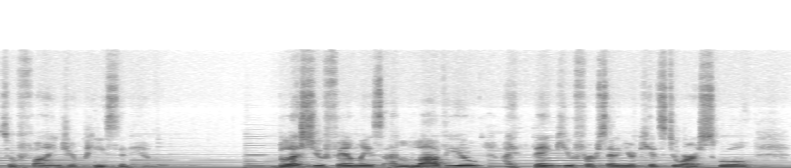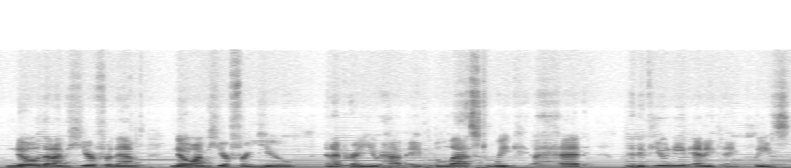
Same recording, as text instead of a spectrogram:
So find your peace in Him. Bless you, families. I love you. I thank you for sending your kids to our school. Know that I'm here for them. Know I'm here for you. And I pray you have a blessed week ahead. And if you need anything, please,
